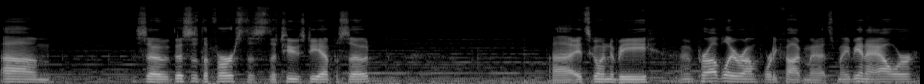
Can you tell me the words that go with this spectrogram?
Um, so this is the first. This is the Tuesday episode. Uh, it's going to be uh, probably around 45 minutes, maybe an hour,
